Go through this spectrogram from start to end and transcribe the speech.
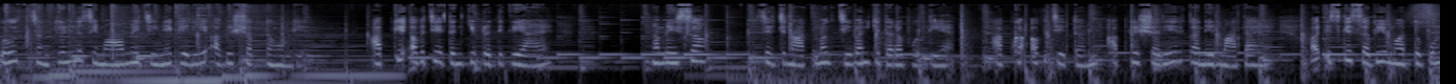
बहुत संकीर्ण सीमाओं में जीने के लिए अभिशप्त होंगे। आपके अवचेतन की प्रतिक्रियाएँ हमेशा सृजनात्मक जीवन की तरफ़ होती है। आपका अवचेतन आपके शरीर का निर्माता है और इसके सभी महत्वपूर्ण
